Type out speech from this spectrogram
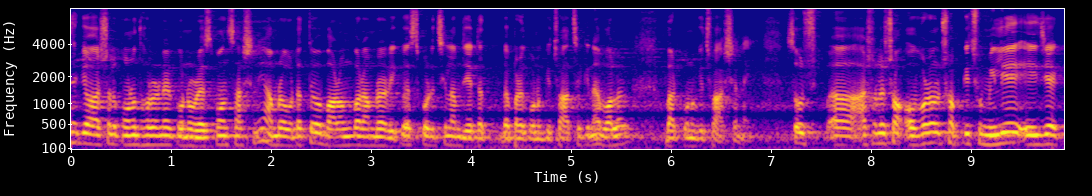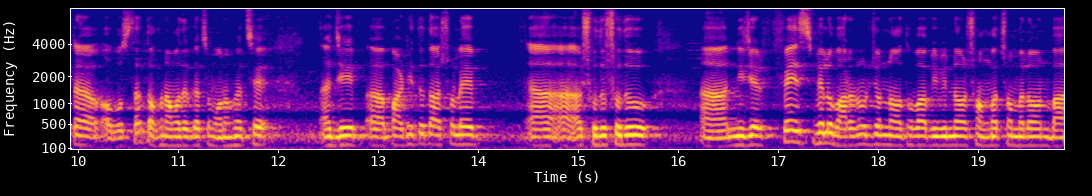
থেকেও আসলে কোনো ধরনের কোনো রেসপন্স আসেনি। আমরা ওটাতেও বারংবার আমরা রিকোয়েস্ট করেছিলাম যে এটার ব্যাপারে কোনো কিছু আছে কিনা বলার বাট কোনো কিছু আসে নাই। সো আসলে সব ওভারঅল সব কিছু মিলিয়ে এই যে একটা অবস্থা, তখন আমাদের কাছে মনে হয়েছে যে পার্টিতে তো আসলে শুধু শুধু নিজের ফেস ভ্যালু বাড়ানোর জন্য অথবা বিভিন্ন সংবাদ সম্মেলন বা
